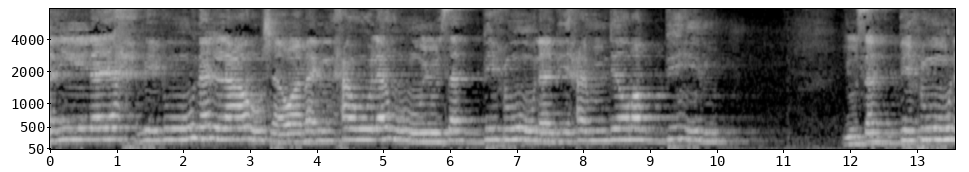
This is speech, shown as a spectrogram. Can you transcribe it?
الذين يحملون العرش ومن حوله يسبحون بحمد ربهم يسبحون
